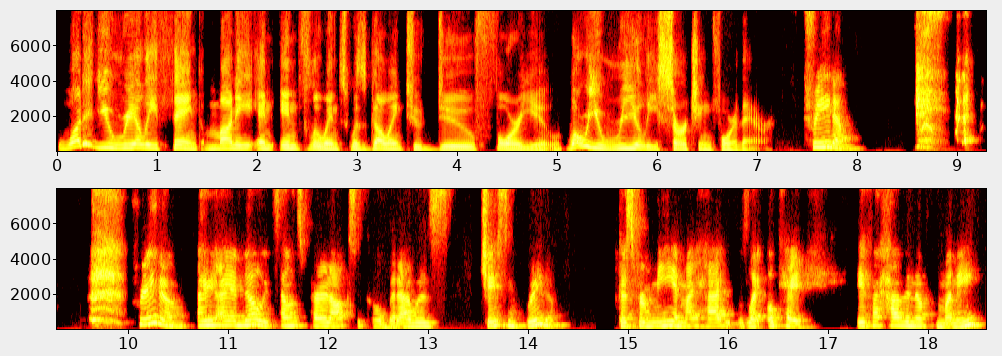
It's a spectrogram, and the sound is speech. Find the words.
what did you really think money and influence was going to do for you? What were you really searching for there? Freedom freedom. I, I know it sounds paradoxical, but I was chasing freedom. Because for me in my head, it was like, okay, if I have enough money,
